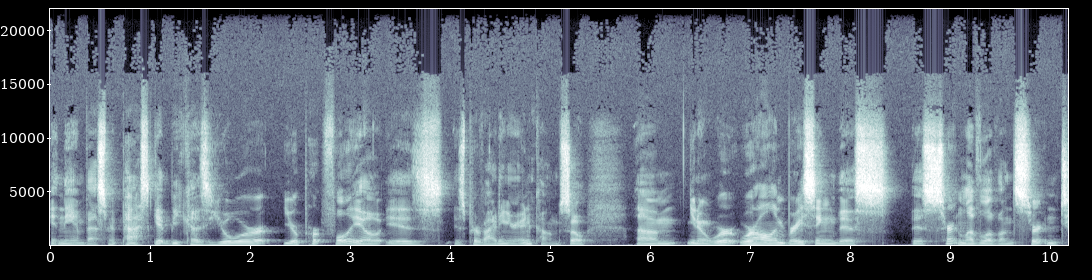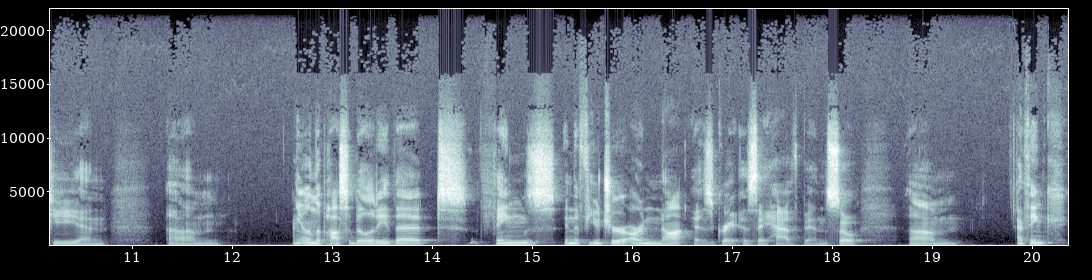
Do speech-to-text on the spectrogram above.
in the investment basket because your your portfolio is is providing your income. So um, you know, we're we're all embracing this this certain level of uncertainty and um, you know, and the possibility that things in the future are not as great as they have been. So, um, I think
